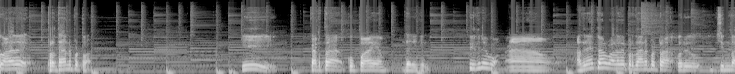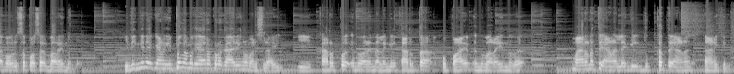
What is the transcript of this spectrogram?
ഇത് വളരെ പ്രധാനപ്പെട്ടതാണ്. ഈ കറുത്ത കുപ്പായം ധരിക്കുന്നു. ഇതിന് അതിനേക്കാൾ വളരെ പ്രധാനപ്പെട്ട ഒരു ചിന്ത പൗരസപ്പോസൻ പറയുന്നുണ്ട്. ഇതിങ്ങനെയൊക്കെയാണ് ഇപ്പൊ നമുക്ക് ഏറെക്കുറെ കാര്യങ്ങൾ മനസ്സിലായി. ഈ കറുപ്പ് എന്ന് പറയുന്ന അല്ലെങ്കിൽ കറുത്ത കുപ്പായം എന്ന് പറയുന്നത് മരണത്തെയാണ് അല്ലെങ്കിൽ ദുഃഖത്തെയാണ് കാണിക്കുന്നത്.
